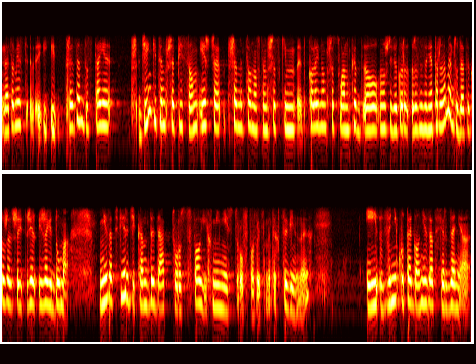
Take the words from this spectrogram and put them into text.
Natomiast prezydent dostaje dzięki tym przepisom jeszcze przemycono w tym wszystkim kolejną przesłankę do możliwego rozwiązania parlamentu, dlatego że jeżeli Duma nie zatwierdzi kandydatur swoich ministrów, powiedzmy tych cywilnych, i w wyniku tego niezatwierdzenia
